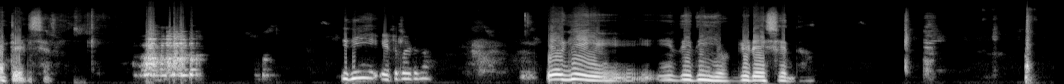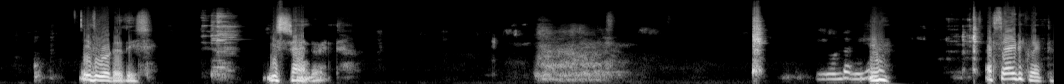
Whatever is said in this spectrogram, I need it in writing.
అటు సార్. ఇది ఎటు పెడదాం? యోగి ఇది ఇది గిడేసేద్దాం ఇది కూడా తీసి ఈ స్టాండ్ పెట్టి. అటు సైడ్కి పెట్టు.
